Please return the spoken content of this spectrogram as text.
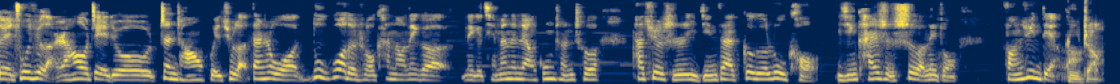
对，出去了，然后这也就正常回去了。但是我路过的时候看到那个那个前面那辆工程车，它确实已经在各个路口已经开始设那种防汛点了，路障。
